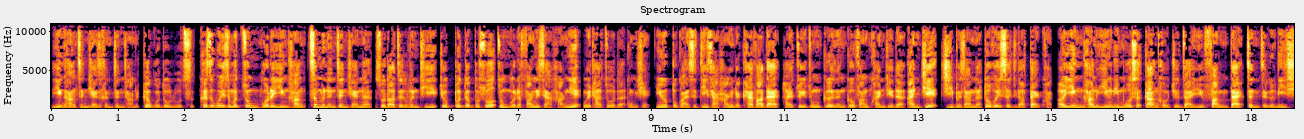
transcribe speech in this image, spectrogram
银行挣钱是很正常的，各国都如此。可是为什么中国的银行这么能挣钱呢？说到这个问题，就不得不说中国的房地产行业为它做的贡献。因为不管是地产行业的开发贷，还最终个人购房环节的按揭，基本上呢都会涉及到贷款。而银行的盈利模式刚好就在于放贷挣这个利息。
